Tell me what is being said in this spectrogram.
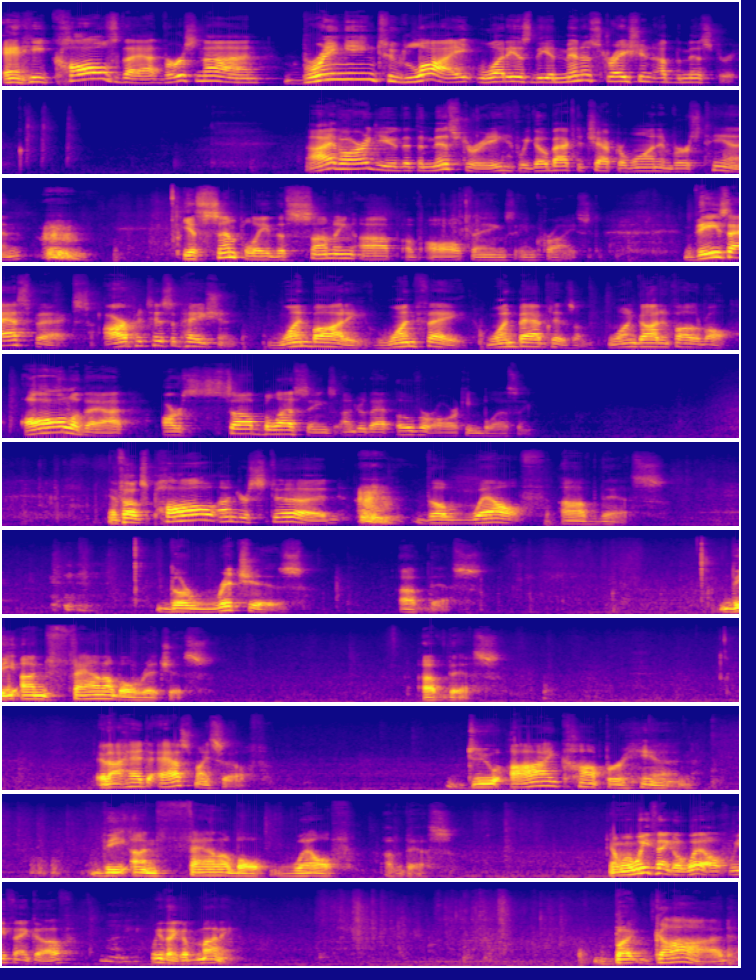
And he calls that, verse 9, bringing to light what is the administration of the mystery. I have argued that the mystery, if we go back to chapter 1 and verse 10, is simply the summing up of all things in Christ. These aspects, our participation, one body, one faith, one baptism, one God and Father of all. All of that are sub blessings under that overarching blessing. And, folks, Paul understood the wealth of this, the riches of this, the unfathomable riches of this. And I had to ask myself do I comprehend the unfathomable wealth of this? And when we think of wealth, we think of money. We think of money. But God,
